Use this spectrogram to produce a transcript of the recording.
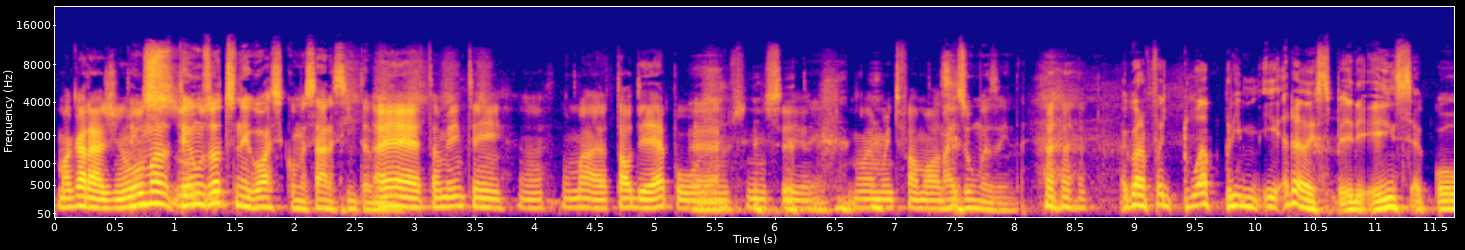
uma garagem. Tem, Os- uma- tem uns outros negócios que começaram assim também. É, também tem. é, Uma tal de Apple, É. não, não sei, não é muito famosa. Mais umas ainda. Agora, foi tua primeira experiência com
